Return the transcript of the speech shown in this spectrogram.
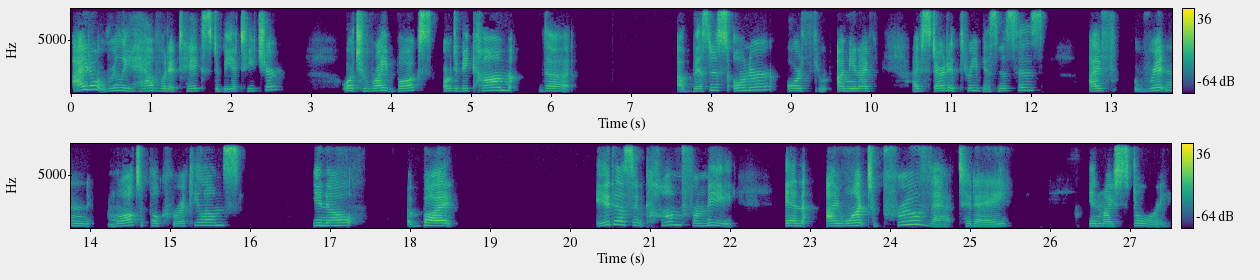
I don't really have what it takes to be a teacher or to write books or to become the a business owner or through I mean I've I've started three businesses. I've written multiple curriculums, you know, but it doesn't come from me. And I want to prove that today in my story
